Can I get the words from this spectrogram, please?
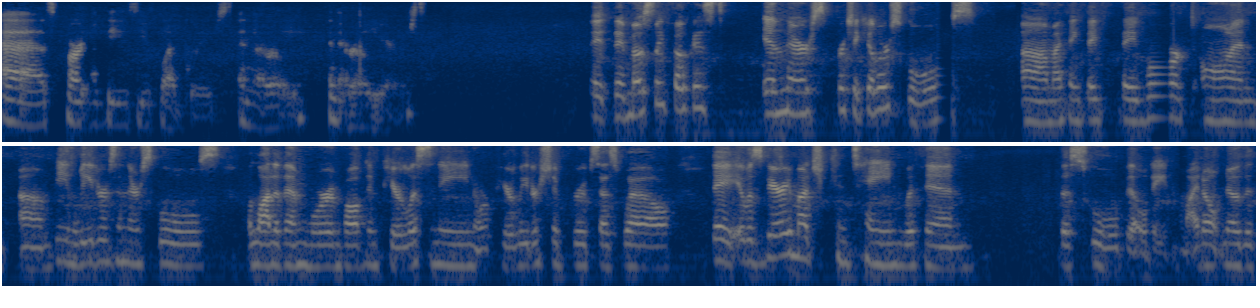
as part of these youth led groups in the early in the early years? They, they mostly focused in their particular schools. Um, I think they, they worked on um, being leaders in their schools. A lot of them were involved in peer listening or peer leadership groups as well. They, it was very much contained within the school building. I don't know that,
